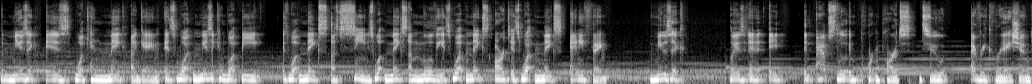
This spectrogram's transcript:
The music is what can make a game. It's what music can what be is what makes a scene. It's what makes a movie. It's what makes art. It's what makes anything. Music plays an, a an absolute important part to every creation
